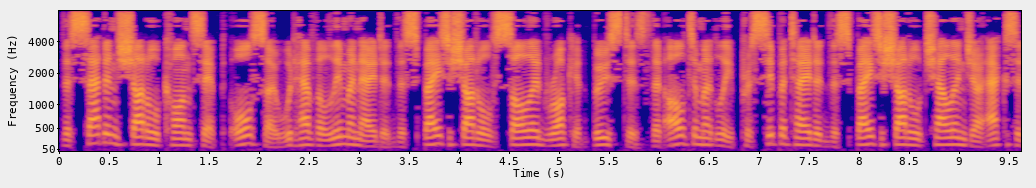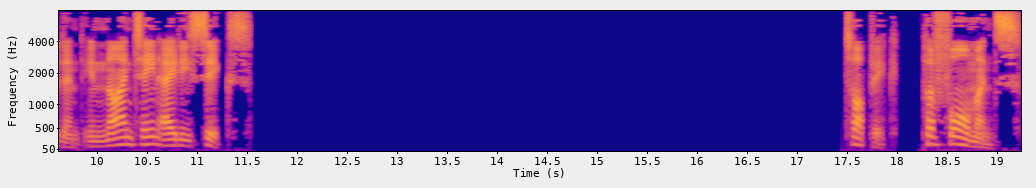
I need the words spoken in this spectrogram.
The Saturn Shuttle concept also would have eliminated the Space Shuttle solid rocket boosters that ultimately precipitated the Space Shuttle Challenger accident in 1986. Performance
